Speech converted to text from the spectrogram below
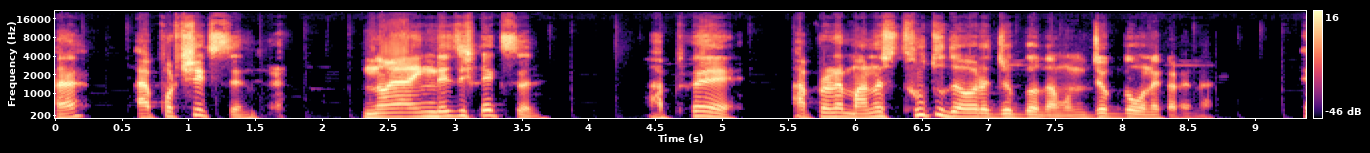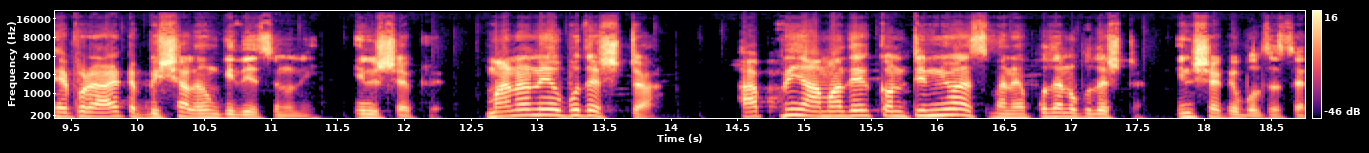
হ্যাঁ? অ্যাফোর্ড শিখছেন। নয়া ইংরেজি শিখছেন। আপনি, আপনারা মানুষ থুতু দেওয়ার যোগ্যতা মনে, যোগ্য মনে করে না। এরপরে আর একটা বিশাল হুমকি দিয়েছেন উনি সাহেবকে। মাননীয় উপদেষ্টা, আপনি আমাদের কন্টিনিউয়াস মানে প্রধান উপদেষ্টা ইনসাকে বলতেছেন,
